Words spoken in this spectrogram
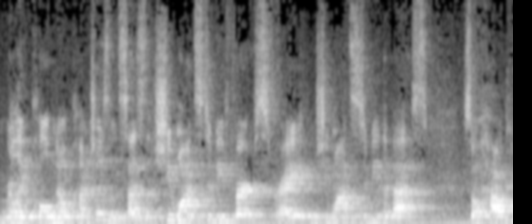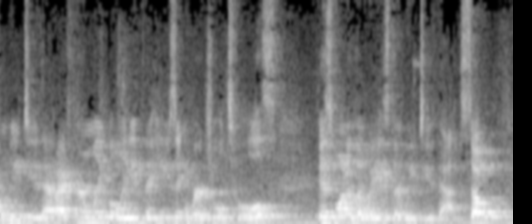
really pulled no punches and says that she wants to be first, right? And she wants to be the best. So how can we do that? I firmly believe that using virtual tools is one of the ways that we do that. So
